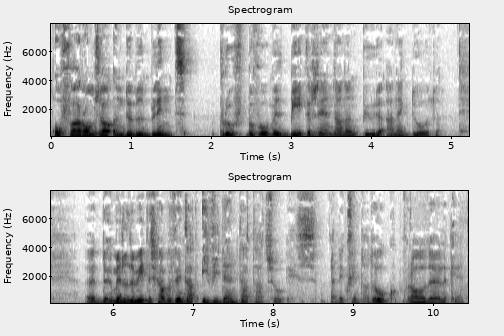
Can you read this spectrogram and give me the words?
of waarom zou een dubbelblind proef bijvoorbeeld beter zijn dan een pure anekdote? Eh, de gemiddelde wetenschapper vindt dat evident dat dat zo is. En ik vind dat ook, voor alle duidelijkheid.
